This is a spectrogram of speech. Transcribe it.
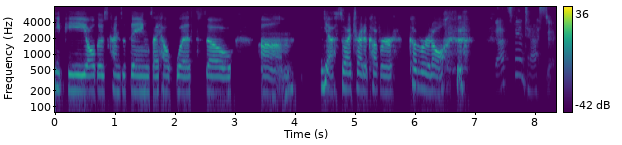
cp all those kinds of things i help with so um, yeah so i try to cover cover it all that's fantastic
